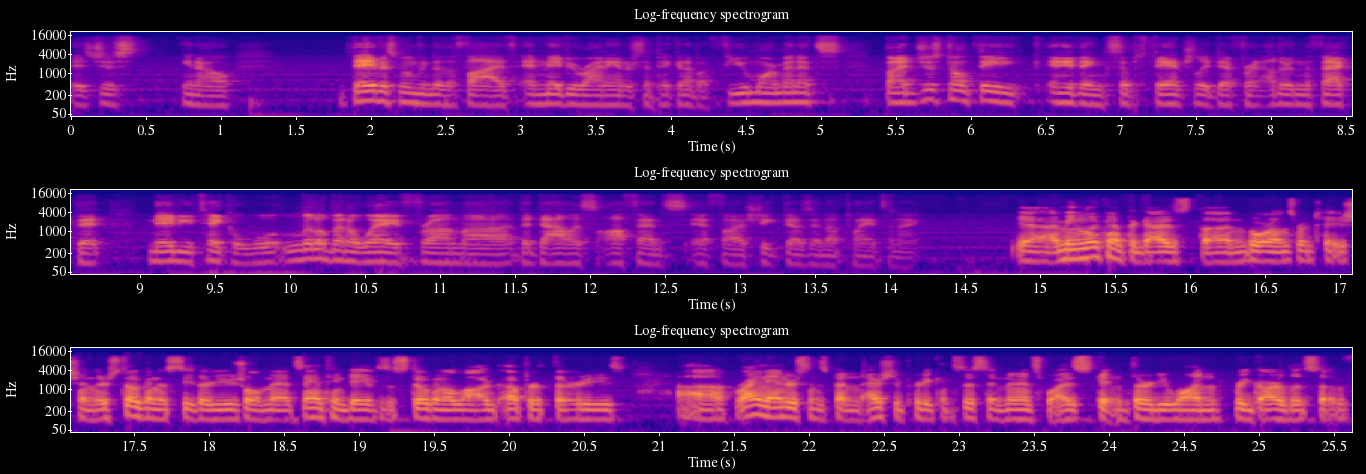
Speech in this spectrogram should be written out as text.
is just, you know, Davis moving to the five and maybe Ryan Anderson picking up a few more minutes but I just don't think anything substantially different other than the fact that maybe you take a little bit away from uh, the Dallas offense if uh, Sheik does end up playing tonight. Yeah, I mean, looking at the guys, the New Orleans rotation, they're still going to see their usual minutes. Anthony Davis is still going to log upper 30s. Uh, Ryan Anderson's been actually pretty consistent minutes wise, getting 31, regardless of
